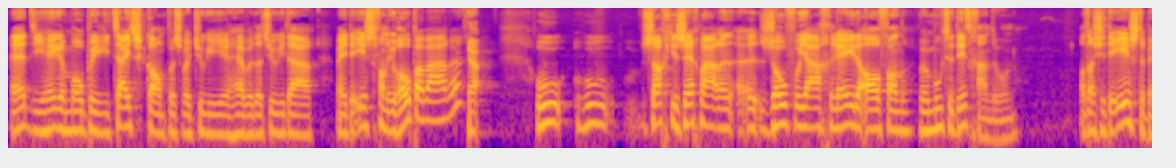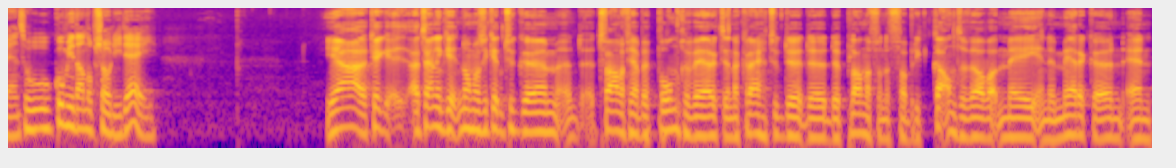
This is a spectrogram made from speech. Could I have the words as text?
hè, die hele mobiliteitscampus wat jullie hier hebben, dat jullie daarmee de eerste van Europa waren. ja. Hoe, hoe zag je zeg maar een, eh, zoveel jaar geleden al van we moeten dit gaan doen? Want als je de eerste bent, hoe, hoe kom je dan op zo'n idee? Ja, kijk, uiteindelijk, nogmaals, ik heb natuurlijk twaalf jaar bij PON gewerkt. En dan krijg je natuurlijk de, de, de plannen van de fabrikanten wel wat mee. En de merken en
